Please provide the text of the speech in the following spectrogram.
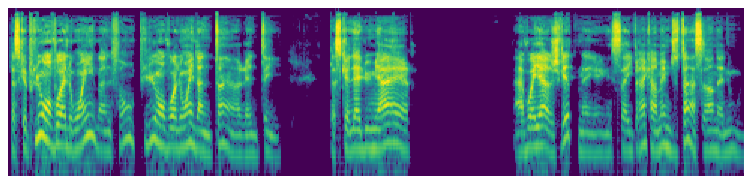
parce que plus on voit loin, dans le fond, plus on voit loin dans le temps, en réalité. Parce que la lumière, elle voyage vite, mais ça y prend quand même du temps à se rendre à nous.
